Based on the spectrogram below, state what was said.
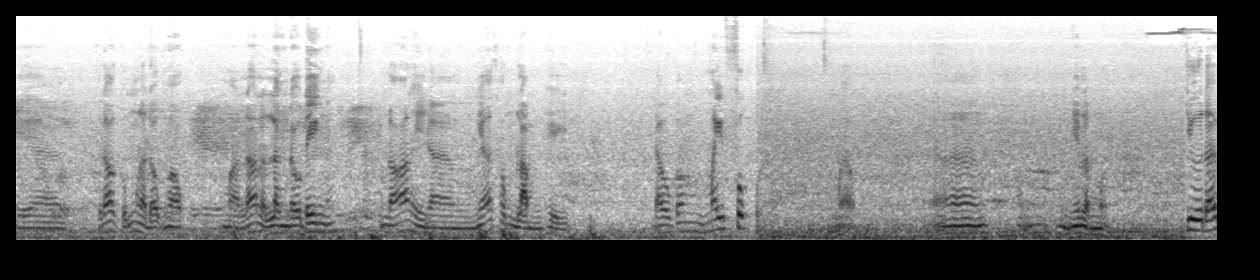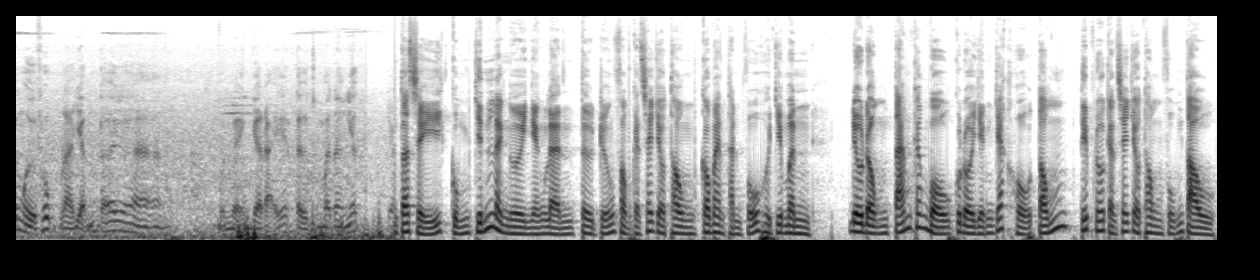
Thì à, cái đó cũng là đột ngột mà đó là lần đầu tiên nữa. Hôm đó thì là nhớ không lầm thì đâu có mấy phút mà à, như là một chưa tới 10 phút là dẫn tới à, bệnh viện Chợ Rẫy từ sân bay Tân Nhất. Tá sĩ cũng chính là người nhận lệnh từ trưởng phòng cảnh sát giao thông công an thành phố Hồ Chí Minh điều động 8 cán bộ của đội dẫn dắt hộ tống tiếp nối cảnh sát giao thông Vũng Tàu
